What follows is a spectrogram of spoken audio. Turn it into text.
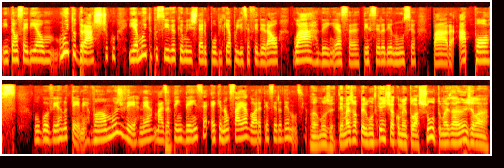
então seria um, muito drástico e é muito possível que o Ministério Público e a Polícia Federal guardem essa terceira denúncia para após o governo Temer. Vamos ver, né? Mas a tendência é que não saia agora a terceira denúncia. Vamos ver. Tem mais uma pergunta que a gente já comentou o assunto, mas a Ângela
